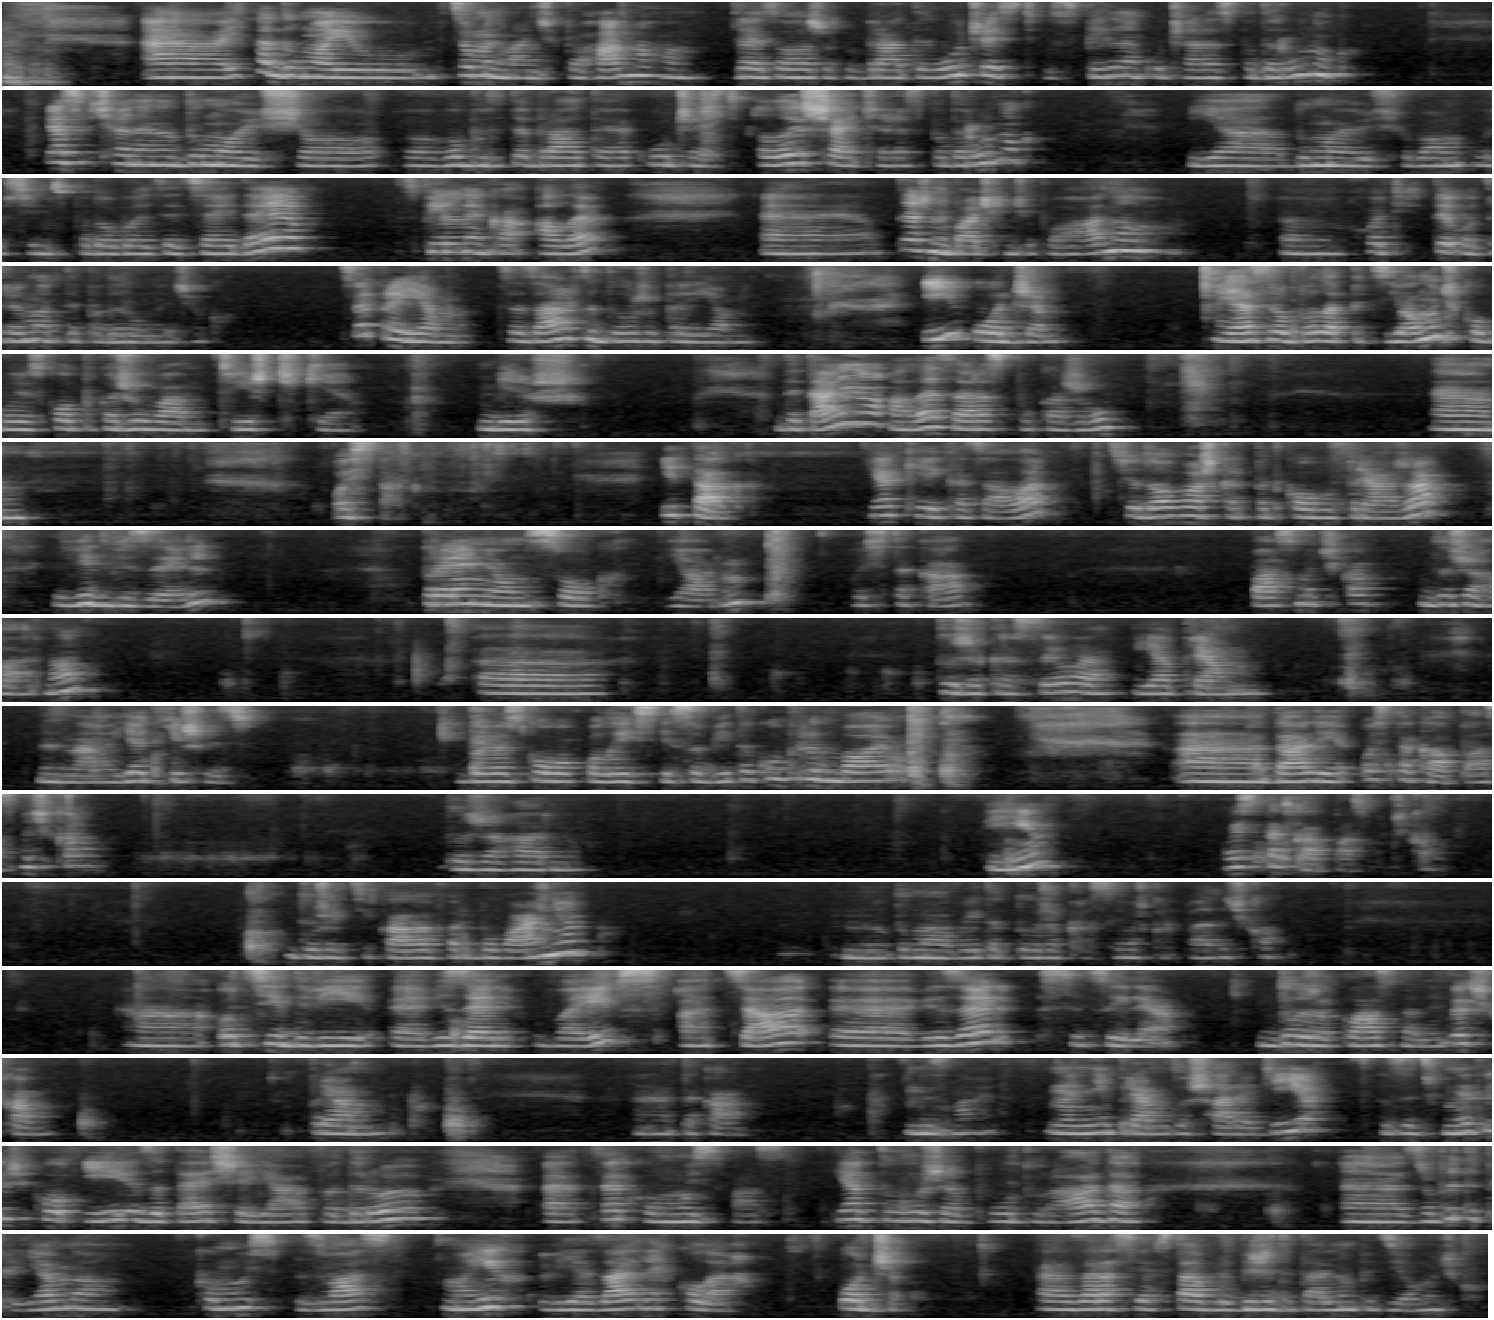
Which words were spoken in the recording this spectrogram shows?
Е, Я думаю, в цьому немає нічого поганого для того, щоб брати участь у спільнику через подарунок. Я, звичайно, не думаю, що е, ви будете брати участь лише через подарунок. Я думаю, що вам усім сподобається ця ідея спільника, але е, теж не бачу нічого поганого. Е, хотіти отримати подаруночок. Це приємно, це завжди дуже приємно. І отже, я зробила підзйомочку, обов'язково покажу вам трішечки більш детально, але зараз покажу. Ем, ось так. І так, як я і казала, чудова шкарпеткова пряжа від Візель. Преміум сок Ярн. Ось така пасмочка, дуже гарна. Е, дуже красива. Я прям не знаю, я тішусь. Обов'язково колись і собі таку придбаю. Е, далі ось така пасмочка. Дуже гарна. І ось така пасмочка. Дуже цікаве фарбування. Ну, Думаю, вийде дуже красива шкарпеточка. Оці дві е, Візель Waves, а ця е, Візель Сицилія. Дуже класна ниточка. Прям е, така, не знаю, на ній прям душа радіє за цю ниточку і за те, що я подарую це комусь з вас. Я дуже буду рада зробити приємно комусь з вас, моїх в'язальних колег. Отже, е, зараз я вставлю більш детальну підзйомочку.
